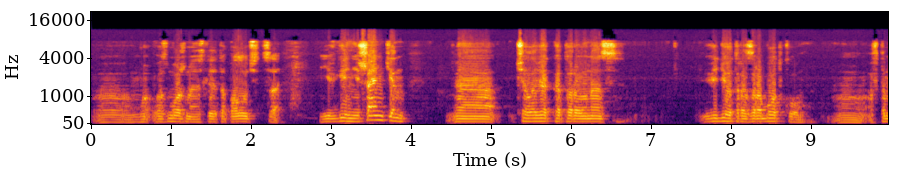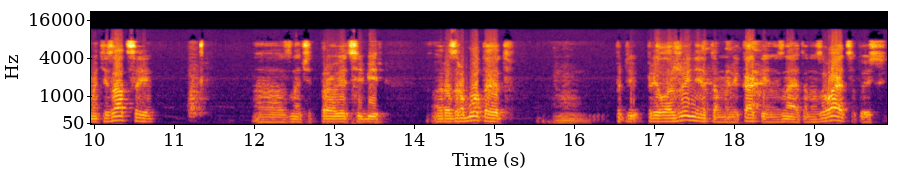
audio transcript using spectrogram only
возможно, если это получится, Евгений Шанькин, человек, который у нас ведет разработку автоматизации значит, правовед Сибирь, разработает приложение там или как, я не знаю, это называется, то есть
